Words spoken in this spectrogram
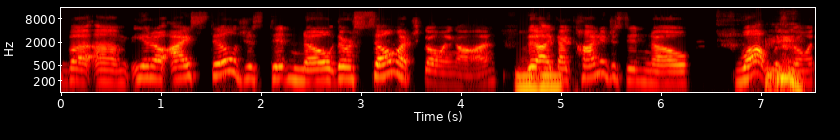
but um you know i still just didn't know there was so much going on that like Mhm. i kind of just didn't know what was going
